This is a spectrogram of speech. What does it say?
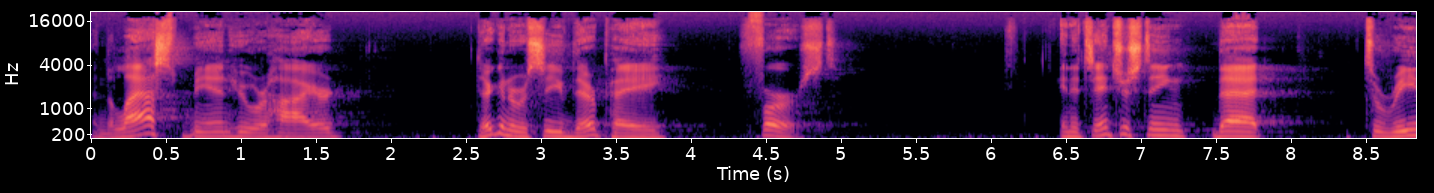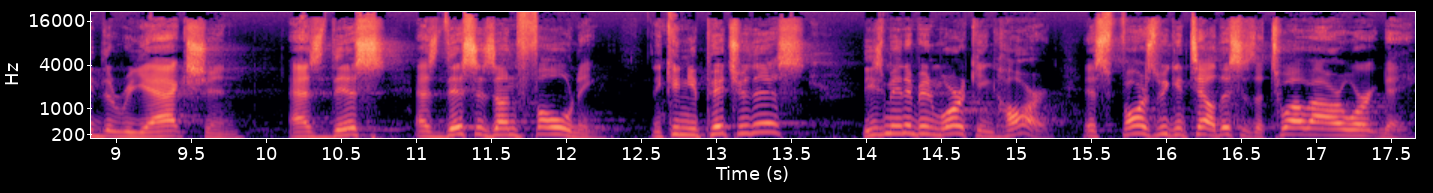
And the last men who were hired, they're going to receive their pay first. And it's interesting that to read the reaction as this, as this is unfolding. And can you picture this? These men have been working hard. As far as we can tell, this is a 12 hour workday.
